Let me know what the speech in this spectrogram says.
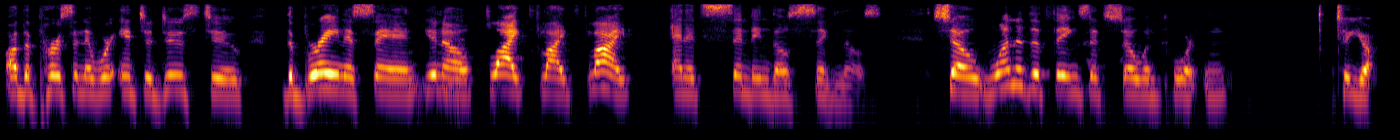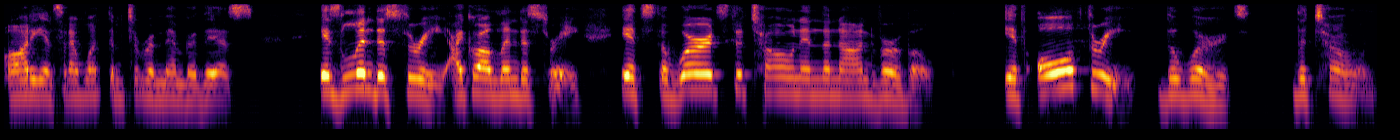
or the person that we're introduced to. The brain is saying, you know, flight, flight, flight, and it's sending those signals. So, one of the things that's so important to your audience, and I want them to remember this, is Linda's three. I call Linda's three. It's the words, the tone, and the nonverbal. If all three, the words, the tone,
